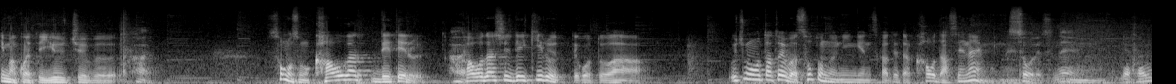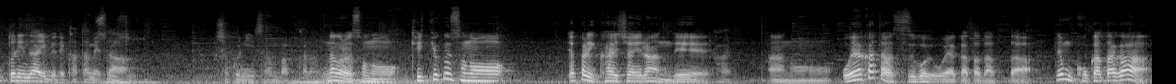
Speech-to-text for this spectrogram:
今こうやって YouTube はい。そもそも顔が出てる、はい。顔出しできるってことはうちも例えば外の人間使ってたら顔出せないもんね。そうですね、もう本当に内部で固めた職人さんばっかなんで。だからその結局そのやっぱり会社選んで、はい。あの親方はすごい親方だった。でも子方が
